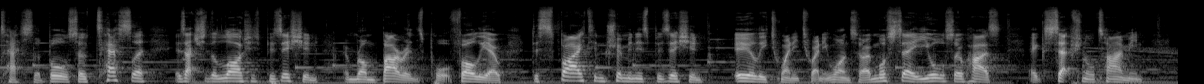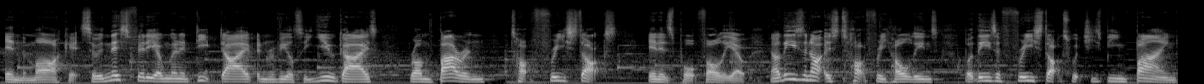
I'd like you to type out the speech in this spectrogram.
Tesla bulls. So, Tesla is actually the largest position in Ron Baron's portfolio, despite him trimming his position early 2021. So, I must say, he also has exceptional timing in the market. So, in this video, I'm going to deep dive and reveal to you guys Ron Baron top three stocks in his portfolio. Now, these are not his top three holdings, but these are three stocks which he's been buying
